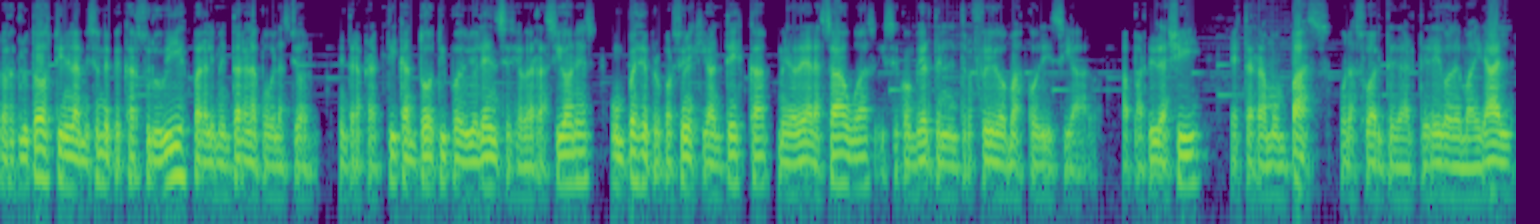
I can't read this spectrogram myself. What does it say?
los reclutados tienen la misión de pescar surubíes para alimentar a la población. Mientras practican todo tipo de violencias y aberraciones, un pez de proporciones gigantescas merodea las aguas y se convierte en el trofeo más codiciado. A partir de allí, este Ramón Paz, una suerte de alter ego de Mairal,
